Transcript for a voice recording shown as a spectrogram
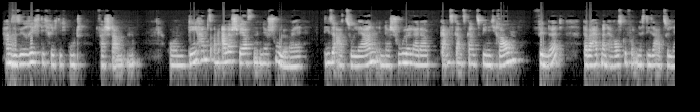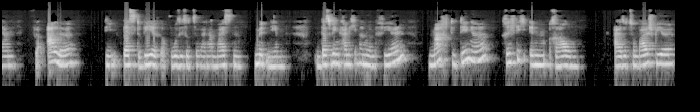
haben sie sie richtig, richtig gut verstanden. Und die haben es am allerschwersten in der Schule, weil diese Art zu lernen in der Schule leider ganz, ganz, ganz wenig Raum findet. Dabei hat man herausgefunden, dass diese Art zu lernen für alle die beste wäre, wo sie sozusagen am meisten mitnehmen. Und deswegen kann ich immer nur empfehlen, macht die Dinge richtig im Raum. Also zum Beispiel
